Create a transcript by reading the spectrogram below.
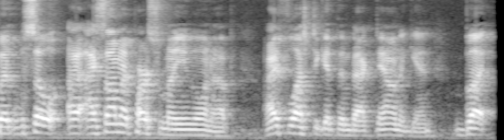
But so I, I saw my parts per million going up. I flushed to get them back down again. But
